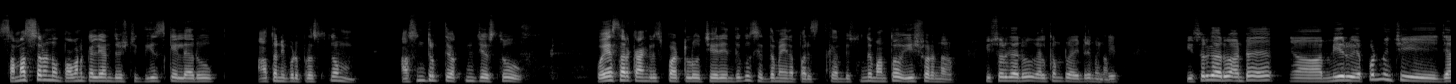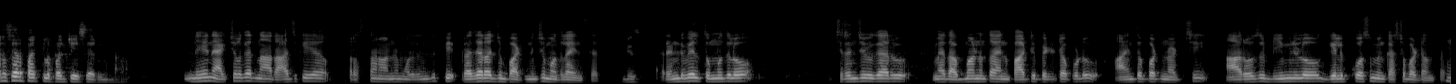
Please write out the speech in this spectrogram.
సమస్యలను పవన్ కళ్యాణ్ దృష్టికి తీసుకెళ్ళారు. అతను ఇప్పుడు ప్రస్తుతం అసంతృప్తి వ్యక్తం చేస్తూ వైఎస్ఆర్ కాంగ్రెస్ పార్టీలో చేరేందుకు సిద్ధమైన పరిస్థితి కనిపిస్తుంది. మనతో ఈశ్వర్ అన్నారు. ఈశ్వర్ గారు వెల్కమ్ టు ఐడ్రీమ్ అండి. ఈశ్వర్ గారు అంటే మీరు ఎప్పటి నుంచి జనసేన పార్టీలో పనిచేశారు? నేను యాక్చువల్గా నా రాజకీయ ప్రస్థానం అనేది మొదలైంది. ప్రజారాజ్యం పార్టీ నుంచి మొదలైంది సార్. రెండు వేల తొమ్మిదిలో చిరంజీవి గారు మీద అభిమానంతో ఆయన పార్టీ పెట్టేటప్పుడు ఆయనతో పాటు నడిచి ఆ రోజు భీమినిలో గెలుపు కోసం మేము కష్టపడ్డాం సార్.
